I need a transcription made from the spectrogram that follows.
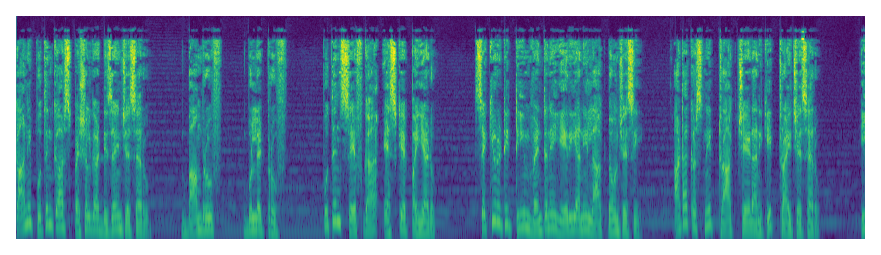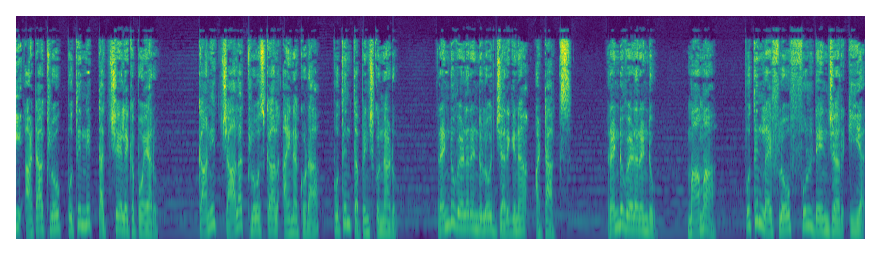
కానీ పుతిన్ కార్ స్పెషల్గా డిజైన్ చేశారు. Bomb proof bullet proof. Putin సేఫ్గా ఎస్కేప్ అయ్యాడు. సెక్యూరిటీ టీం వెంటనే ఏరియాని లాక్డౌన్ చేసి అటాకర్స్ని ట్రాక్ చేయడానికి ట్రై చేశారు. ఈ అటాక్లో పుతిన్ని టచ్ చేయలేకపోయారు. కానీ చాలా క్లోజ్ కాల్ అయినా కూడా పుతిన్ తప్పించుకున్నాడు. రెండు వేల రెండులో జరిగిన అటాక్స్. రెండు వేల రెండు. మామా పుతిన్ లైఫ్లో full danger year.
